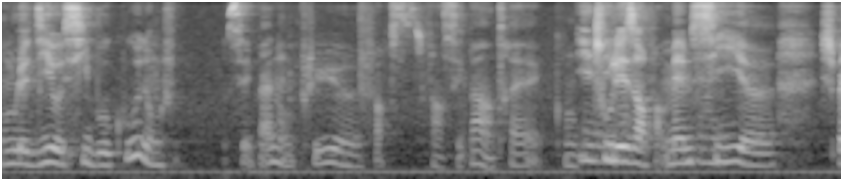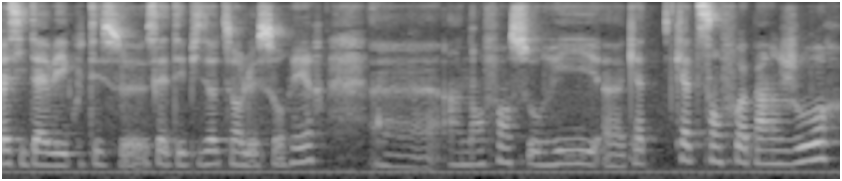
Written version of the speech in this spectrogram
on me le dit aussi beaucoup donc c'est pas non plus euh, force, enfin c'est pas un trait tous les enfants, même si euh, je sais pas si tu avais écouté cet épisode sur le sourire, euh, un enfant sourit 400 fois par jour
